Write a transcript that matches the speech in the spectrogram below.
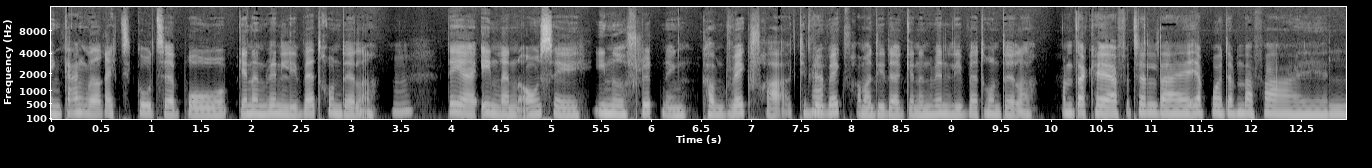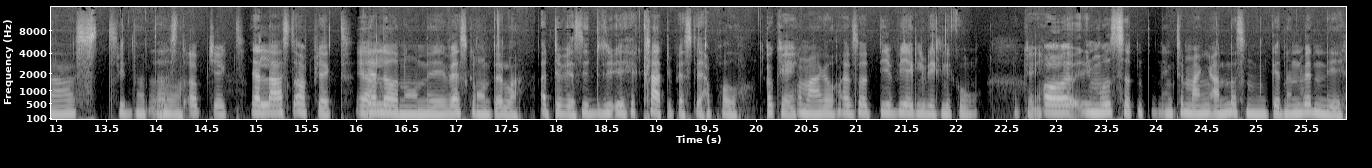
engang været rigtig god til at bruge genanvendelige vatrundeller. Mm. det er en eller anden årsag i noget flytning kommet væk fra. De blev ja. Væk fra mig, de der genanvendelige vatrundeller. Om der kan jeg fortælle dig, jeg bruger dem der fra øh, Last, Last object. Ja, Last Object. Ja. Jeg lavede nogle øh, vaskerundeller, og det vil jeg sige, det er klart de bedste, jeg har prøvet Okay, på markedet. Altså, de er virkelig, virkelig gode. Okay. Og i modsætning til mange andre sådan genanvendelige,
